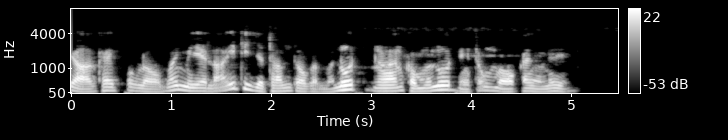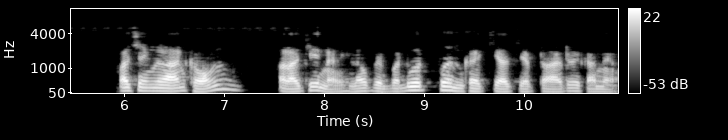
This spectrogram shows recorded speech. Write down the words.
อยากให้พวกเราไม่มีอะไรที่จะทำตัวกับมนุษย์ งานของมนุษย์เนี่ยต้องบอกกันอย่างนี้ไม่ใช่งานของอะไรที่ไหน เราเป็นมนุษย์เพื่อนเคยเจ็บเจ็บตายด้วยกันเนี่ย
